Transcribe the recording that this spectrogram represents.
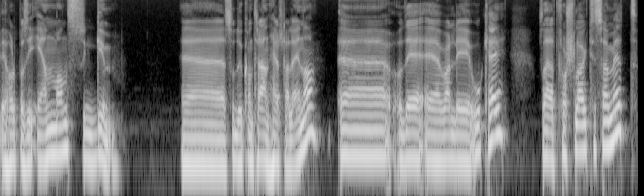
jeg holdt på å si enmannsgym, så du kan trene helt alene, og det er veldig ok. Så har jeg et forslag til Summit,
